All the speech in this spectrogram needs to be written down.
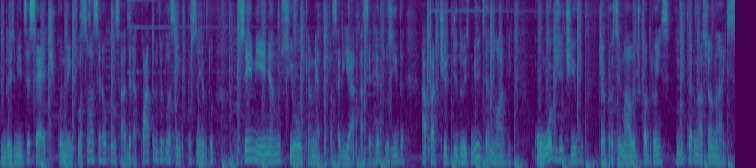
em 2017, quando a inflação a ser alcançada era 4,5%, o CMN anunciou que a meta passaria a ser reduzida a partir de 2019, com o objetivo de aproximá-la de padrões internacionais.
